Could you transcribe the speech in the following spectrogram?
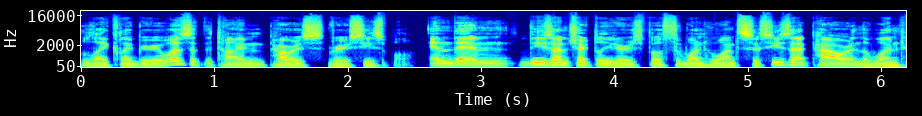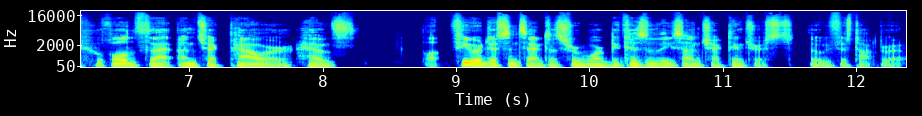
like Liberia was at the time, power is very seizable. And then these unchecked leaders, both the one who wants to seize that power and the one who holds that unchecked power, have fewer disincentives for war because of these unchecked interests that we've just talked about.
